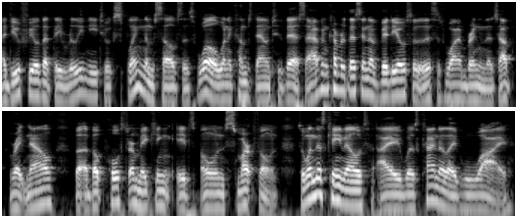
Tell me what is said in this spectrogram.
I do feel that they really need to explain themselves as well when it comes down to this. I haven't covered this in a video, so this is why I'm bringing this up right now, but about Polestar making its own smartphone. So when this came out, I was kind of like, why?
